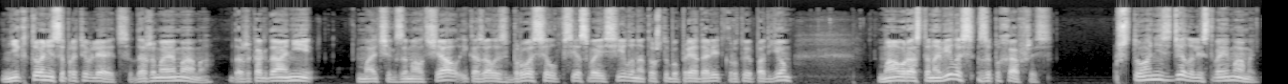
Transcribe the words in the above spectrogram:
Никто не сопротивляется, даже моя мама. Даже когда они... Мальчик замолчал и, казалось, бросил все свои силы на то, чтобы преодолеть крутой подъем. Маура остановилась, запыхавшись. «Что они сделали с твоей мамой?»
